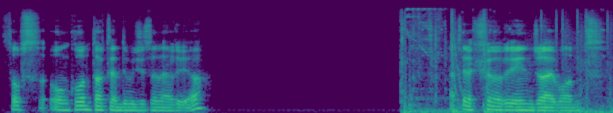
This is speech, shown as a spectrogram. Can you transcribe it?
Stops on contact and damages an area. Attack range I want.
